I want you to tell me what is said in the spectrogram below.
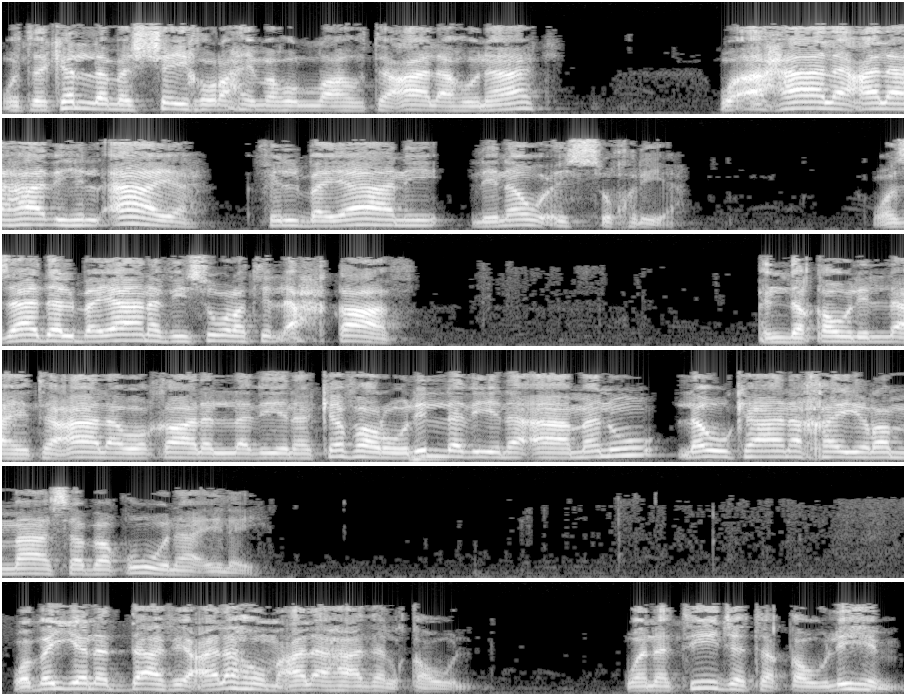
وتكلم الشيخ رحمه الله تعالى هناك وأحال على هذه الآية في البيان لنوع السخرية. وزاد البيان في سورة الأحقاف عند قول الله تعالى وقال الذين كفروا للذين آمنوا لو كان خيرا ما سبقونا إليه. وبين الدافع لهم على هذا القول ونتيجة قولهم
